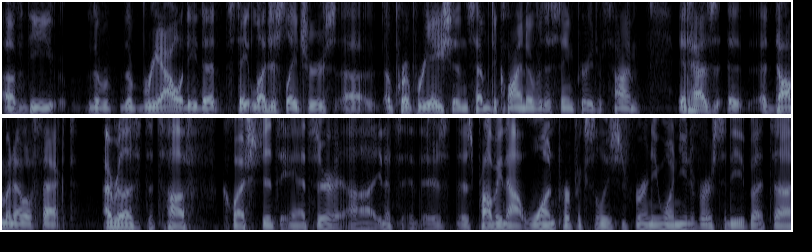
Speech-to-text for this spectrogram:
of the the, the reality that state legislatures' uh, appropriations have declined over the same period of time. It has a, a domino effect. I realize it's a tough question to answer. Uh, you know, there's there's probably not one perfect solution for any one university, but uh,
